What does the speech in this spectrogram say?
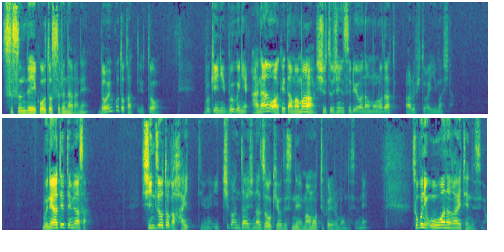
進んでいこうとするならねどういうことかっていうと武器に武具に穴を開けたまま出陣するようなものだとある人は言いました。胸当てって皆さん心臓とか肺っていうね一番大事な臓器をですね守ってくれるもんですよねそこに大穴が開いてんですよ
